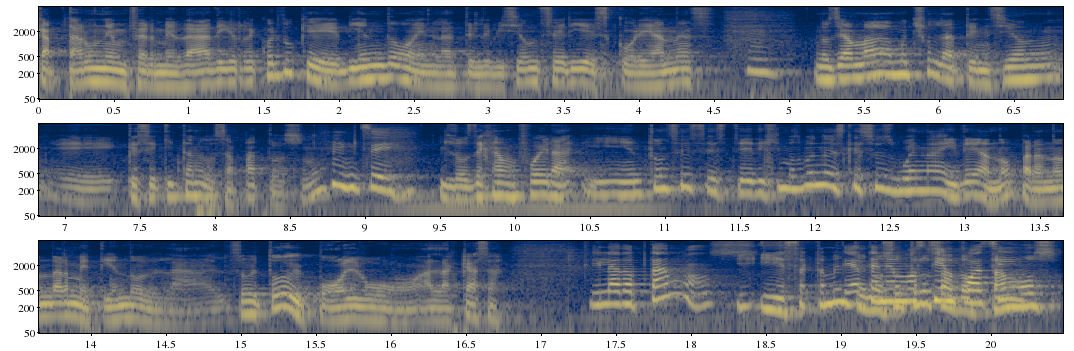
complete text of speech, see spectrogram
captar una enfermedad. Y recuerdo que viendo en la televisión series coreanas, mm. nos llamaba mucho la atención eh, que se quitan los zapatos, ¿no? Sí. Y los dejan fuera. Y entonces este, dijimos, bueno, es que eso es buena idea, ¿no? Para no andar metiendo, la, sobre todo el polvo a la casa. Y la adoptamos. Y, exactamente, nosotros adoptamos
